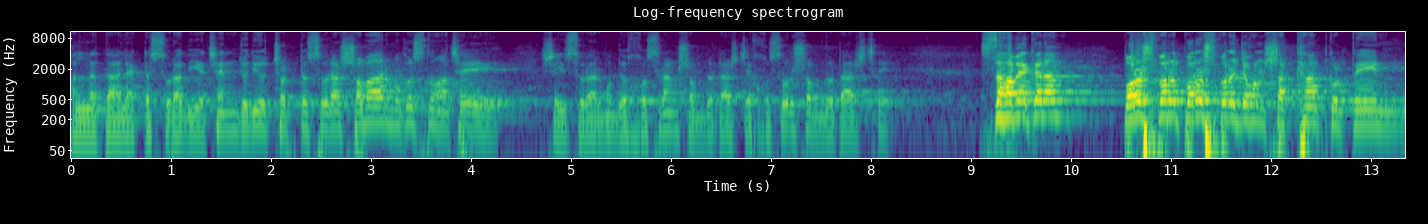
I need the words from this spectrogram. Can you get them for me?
আল্লাহ তাআলা একটা সুরা দিয়েছেন, যদিও ছোট্ট সুরা সবার মুখস্থ আছে। সেই সূরার মধ্যে খসরান শব্দটা আসছে, খসর শব্দটা আসছে। সাহাবে কারাম পরস্পর পরস্পর যখন সাক্ষাৎ করতেন,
